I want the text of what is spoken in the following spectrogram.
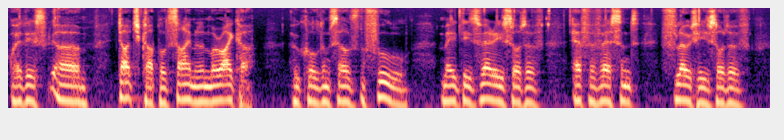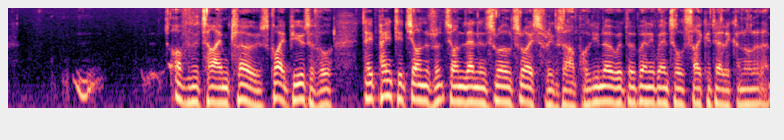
where this um, Dutch couple, Simon and Marika, who called themselves the Fool, made these very sort of effervescent, floaty sort of of the time clothes, quite beautiful. They painted John John Lennon's Rolls Royce, for example. You know, with the, when he went all psychedelic and all of that.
